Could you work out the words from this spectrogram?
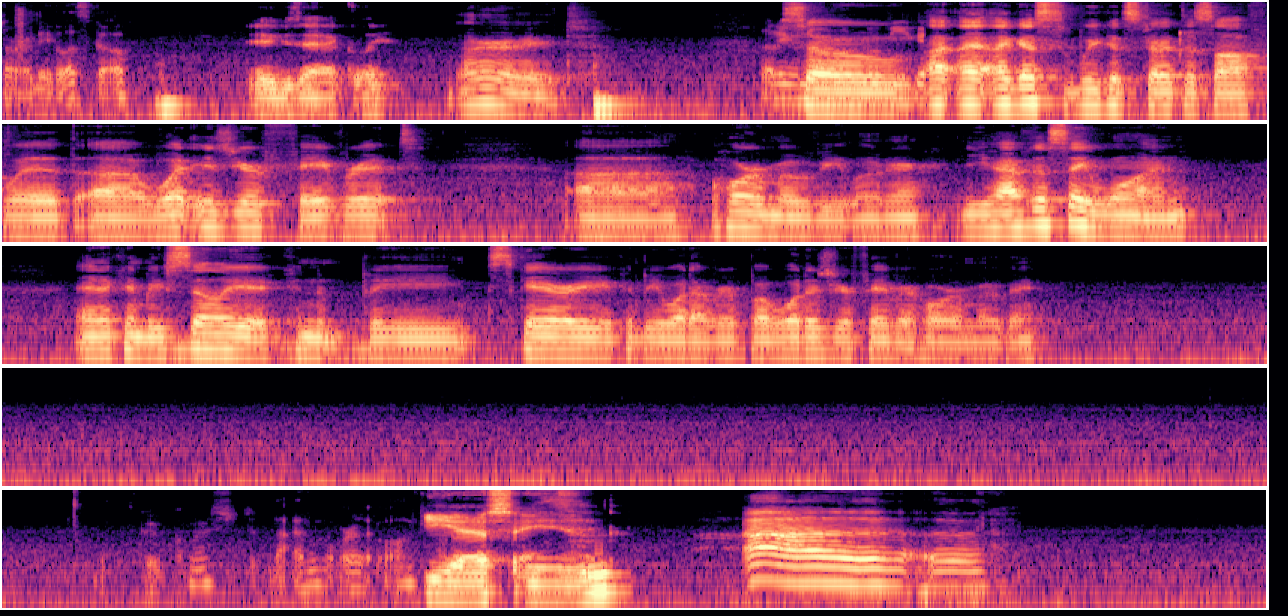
lost already. Let's go. Exactly. All right. Don't even know what So I. I- I guess we could start this off with uh, what is your favorite uh, horror movie, Lunar? You have to say one, and it can be silly, it can be scary, it could be whatever. But what is your favorite horror movie? Good question. I don't really watch. Yes, and Uh. Uh.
